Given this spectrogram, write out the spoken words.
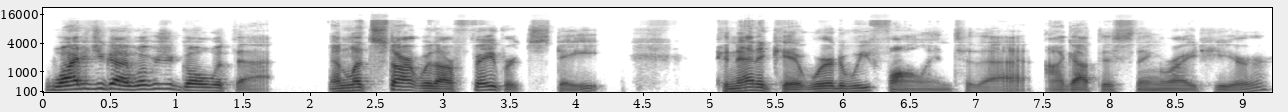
why did you guys what was your goal with that? And let's start with our favorite state, Connecticut, where do we fall into that? I got this thing right here.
